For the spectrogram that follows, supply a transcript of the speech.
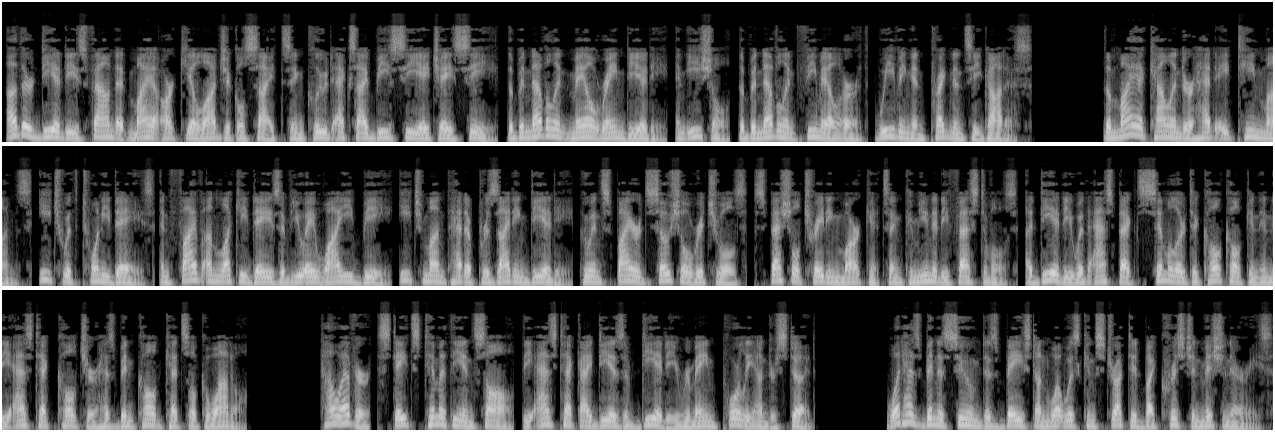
Other deities found at Maya archaeological sites include Xibchac, the benevolent male rain deity, and Ixchel, the benevolent female earth, weaving and pregnancy goddess. The Maya calendar had 18 months, each with 20 days and five unlucky days of Uayeb. Each month had a presiding deity, who inspired social rituals, special trading markets and community festivals. A deity with aspects similar to Kukulkan in the Aztec culture has been called Quetzalcoatl. However, states Timothy and Saul, the Aztec ideas of deity remain poorly understood. What has been assumed is based on what was constructed by Christian missionaries.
